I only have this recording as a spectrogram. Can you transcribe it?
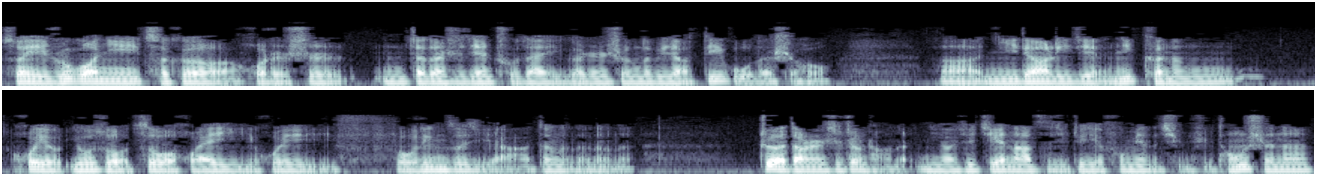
所以，如果你此刻或者是嗯这段时间处在一个人生的比较低谷的时候啊，你一定要理解，你可能会有有所自我怀疑，会否定自己啊，等等等等的。这当然是正常的，你要去接纳自己这些负面的情绪，同时呢，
